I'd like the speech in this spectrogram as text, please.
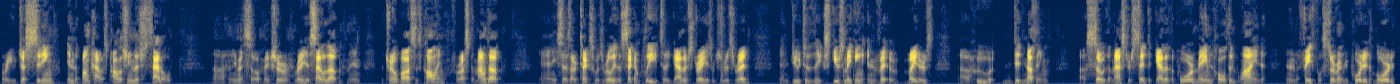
or are you just sitting in the bunkhouse polishing the saddle? Uh, so, make sure ready to saddle up, and the trail boss is calling for us to mount up. And he says our text was really the second plea to gather strays, which we just read and due to the excuse making inviters, uh, who did nothing. Uh, so the master said to gather the poor, maimed, halt, and blind. And then the faithful servant reported, Lord,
